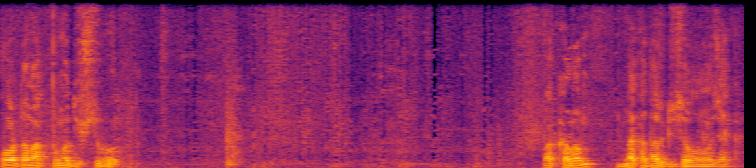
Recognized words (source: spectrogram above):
Oradan aklıma düştü bu. Bakalım ne kadar güzel olacak.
